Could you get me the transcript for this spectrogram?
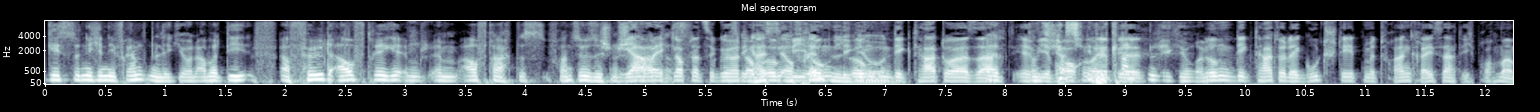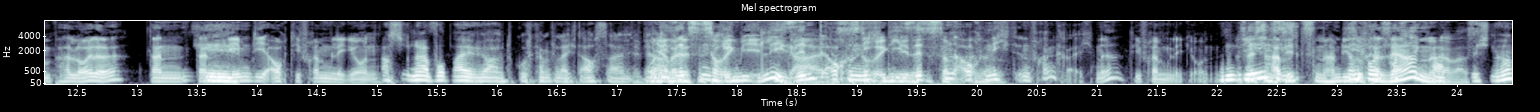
gehst du nicht in die Fremdenlegion, aber die erfüllt Aufträge im, im Auftrag des französischen Staates. Ja, aber ich glaube, dazu gehört Deswegen auch sie auch irgendwie irgendein, Diktator sagt, Ja, äh, wir brauchen irgendein Diktator, der gut steht mit Frankreich, sagt, ich brauche mal ein paar Leute, dann, dann Nee. nehmen die auch die Fremdenlegion. Ach so, na, wobei, ja, gut, kann vielleicht auch sein. Ja, die aber das ist doch irgendwie illegal. Die sind auch nicht, irgendwie- die sitzen doch- auch also- nicht in Frankreich, ne? Die Fremdenlegion. Nee, Das heißt, Die sitzen, haben die so Kasernen oder was? ne?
